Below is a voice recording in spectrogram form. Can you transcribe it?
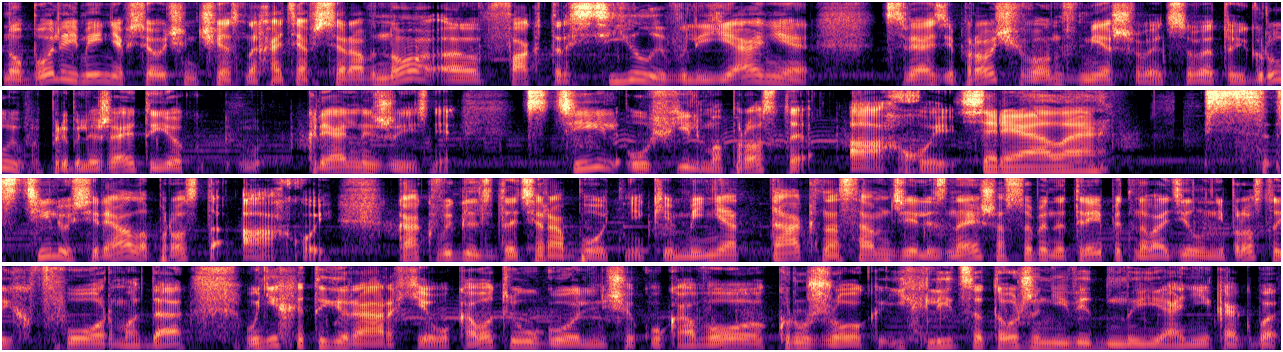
но более-менее все очень честно. Хотя все равно э, фактор силы, влияния, связи и прочего, он вмешивается в эту игру и приближает ее к, к реальной жизни. Стиль у фильма просто ахуй. Сериала стилю сериала просто ахуй. Как выглядят эти работники. Меня так, на самом деле, знаешь, особенно трепет наводила не просто их форма, да, у них это иерархия, у кого треугольничек, у кого кружок, их лица тоже не видны, они как бы...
